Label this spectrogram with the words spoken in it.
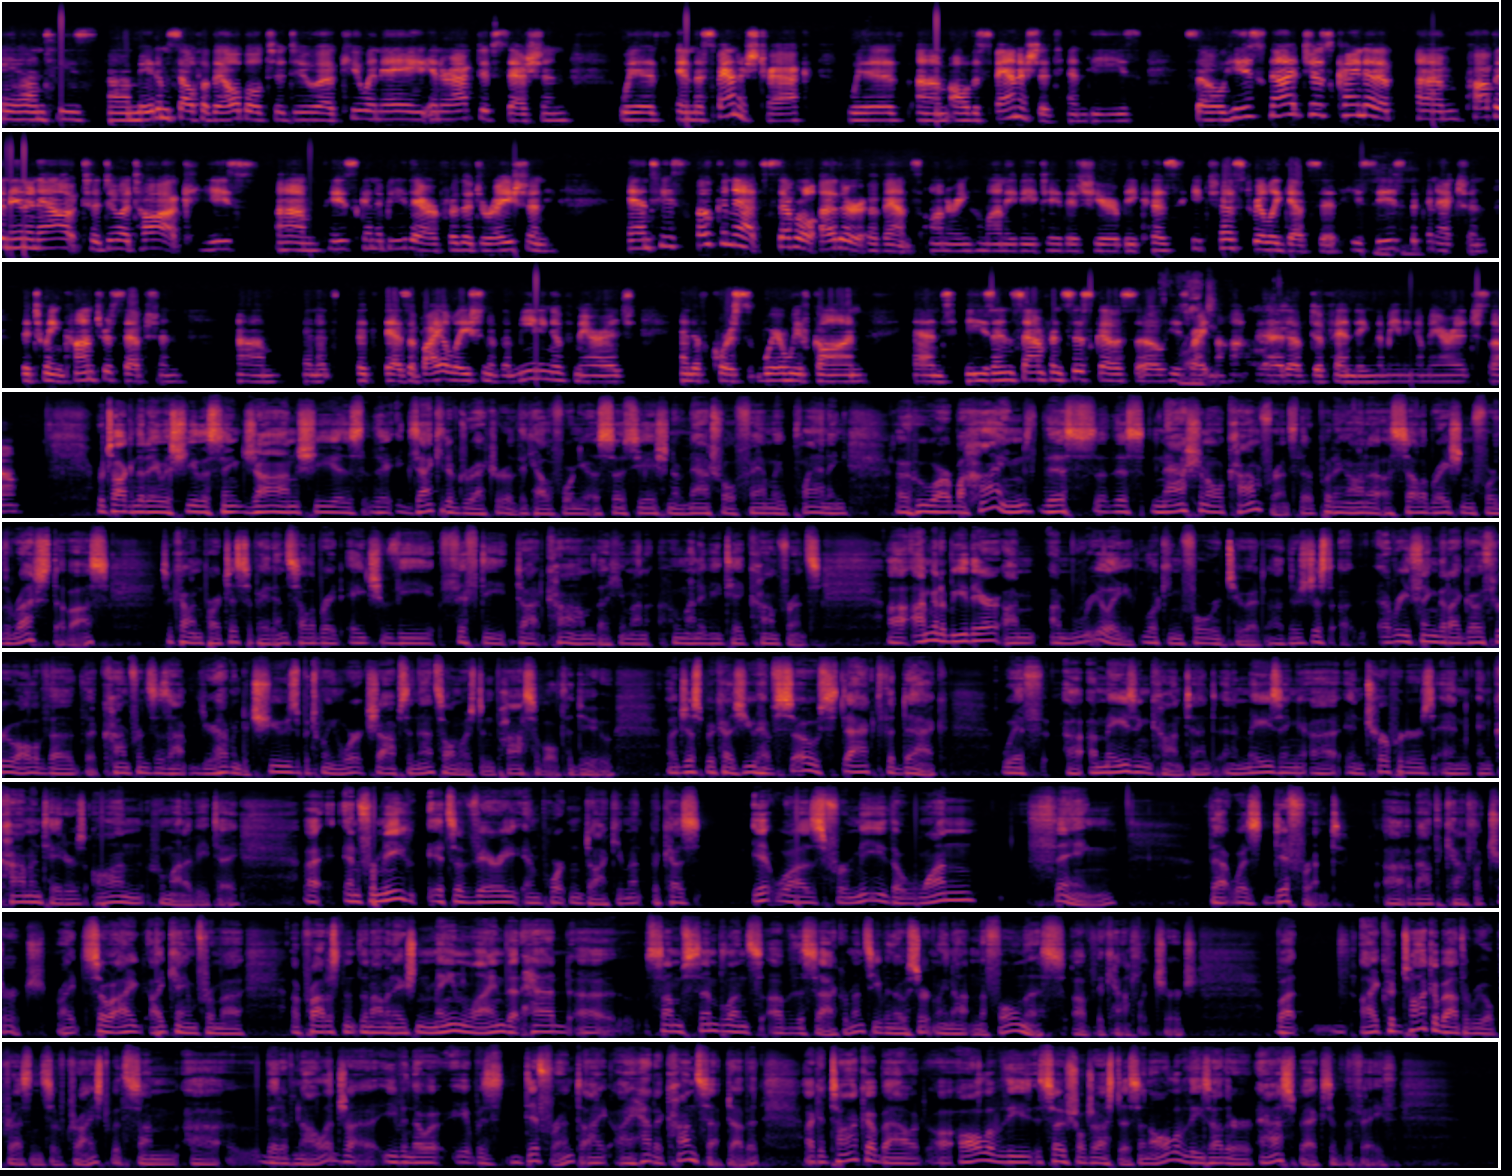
And he's uh, made himself available to do a Q&A interactive session with in the Spanish track with um, all the Spanish attendees. So he's not just kind of um, popping in and out to do a talk. He's um, he's going to be there for the duration. And he's spoken at several other events honoring Humanae Vitae this year because he just really gets it. He sees the connection between contraception um, and it's, it's as a violation of the meaning of marriage, and of course where we've gone. And he's in San Francisco, so he's right, right in the hotbed of defending the meaning of marriage. So we're talking today with Sheila St. John. She is the executive director of the California Association of Natural Family Planning, uh, who are behind this uh, this national conference. They're putting on a, a celebration for the rest of us to come and participate in. Celebrate HV50.com, the Human, Humanae Vitae Conference. Uh, I'm going to be there. I'm I'm really looking forward to it. Uh, there's just uh, everything that I go through, all of the the conferences. I'm, you're having to choose between workshops, and that's almost impossible to do, uh, just because you have so stacked the deck with uh, amazing content and amazing uh, interpreters and, and commentators on Humanae Vitae. And for me, it's a very important document because it was, for me, the one thing that was different uh, about the Catholic Church, right? So I, I came from a, a Protestant denomination, mainline, that had uh, some semblance of the sacraments, even though certainly not in the fullness of the Catholic Church. But I could talk about the real presence of Christ with some uh, bit of knowledge, uh, even though it, it, was different. I, I had a concept of it. I could talk about uh, all of these social justice and all of these other aspects of the faith.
